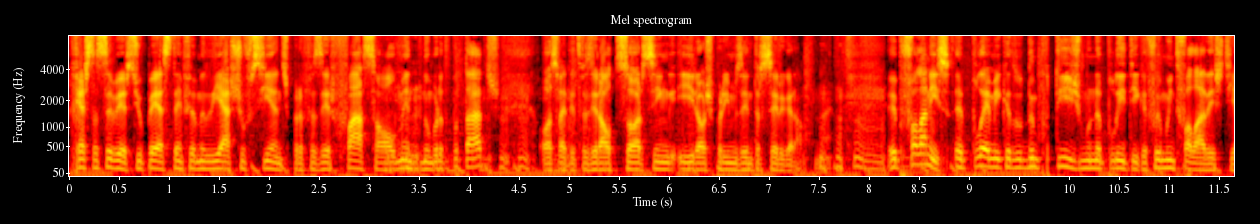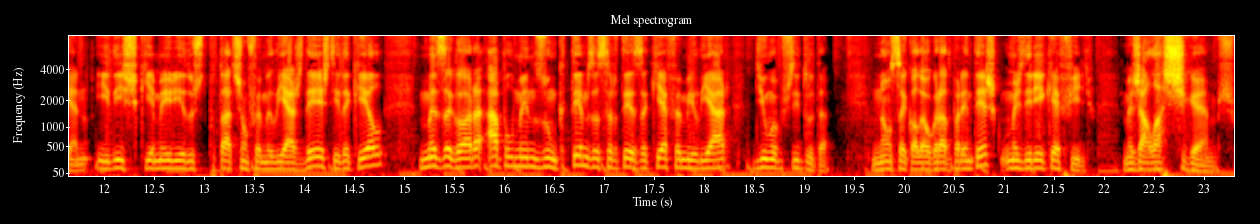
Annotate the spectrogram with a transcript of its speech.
Resta saber se o PS tem familiares suficientes para fazer face ao aumento do número de deputados ou se vai ter de fazer outsourcing e ir aos primos em terceiro grau. É? Por falar nisso, a polémica do nepotismo na política foi muito falada este ano e diz que a maioria dos deputados são familiares deste e daquele, mas agora há pelo menos um que temos a certeza que é familiar de uma prostituta. Não sei qual é o grau de parentesco, mas diria que é filho. Mas já lá chegamos.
